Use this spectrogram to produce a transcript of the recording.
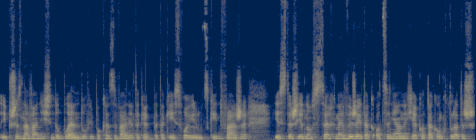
i przyznawanie się do błędów i pokazywanie tak jakby takiej swojej ludzkiej mhm. twarzy jest też jedną z cech najwyżej tak ocenianych jako taką, która też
